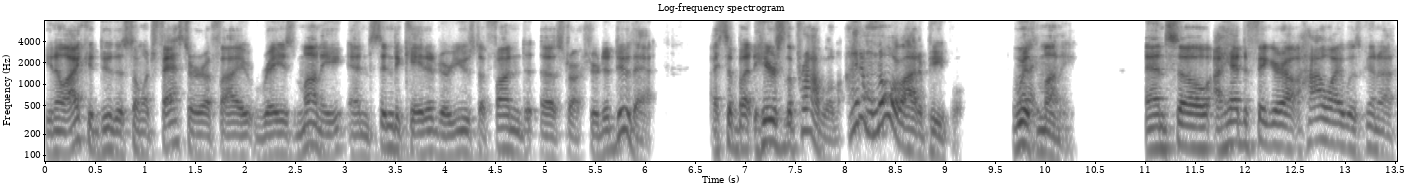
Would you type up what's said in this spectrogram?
you know, I could do this so much faster if I raised money and syndicated or used a fund uh, structure to do that. I said, but here's the problem. I don't know a lot of people with Right. money. And so I had to figure out how I was going to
